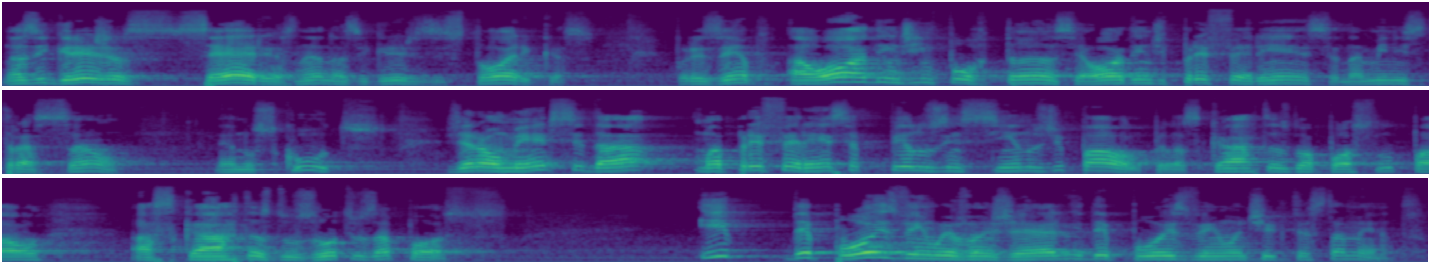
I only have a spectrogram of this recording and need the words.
Nas igrejas sérias, né, nas igrejas históricas, por exemplo, a ordem de importância, a ordem de preferência na ministração, né, nos cultos, geralmente se dá uma preferência pelos ensinos de Paulo, pelas cartas do apóstolo Paulo, as cartas dos outros apóstolos. E depois vem o Evangelho e depois vem o Antigo Testamento.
